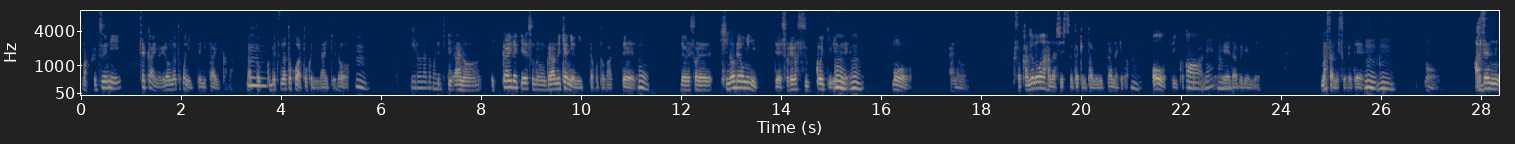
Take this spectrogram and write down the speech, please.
まあ普通に世界のいろんなとこに行ってみたいかな。まあうん特別なとこは特にないけど、うん。いろんなとこに行きたい。あの、一回だけそのグランドキャニオンに行ったことがあって、うん。で、俺それ、日の出を見に行って、それがすっごい綺う麗で、ん。うん。もう、あの、そう、感情のワン話してた時も多分言ったんだけど、うん。おうっていう言葉がねうん AW に。まさにそれで、うん。うん。もう、あぜん、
